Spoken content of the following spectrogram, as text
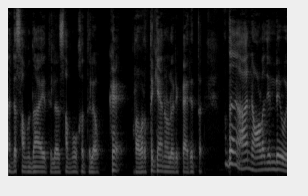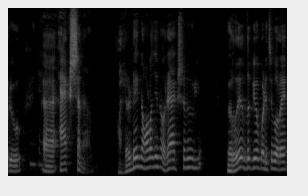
തന്റെ സമുദായത്തിൽ സമൂഹത്തിലൊക്കെ പ്രവർത്തിക്കാനുള്ളൊരു കരുത്ത്. അത് ആ നോളജിന്റെ ഒരു ആക്ഷനാണ് പലരുടെയും നോളജിന് ഒരു ആക്ഷനും ഇല്ല. വെറുതെ എന്തൊക്കെയോ പഠിച്ച് കുറേ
